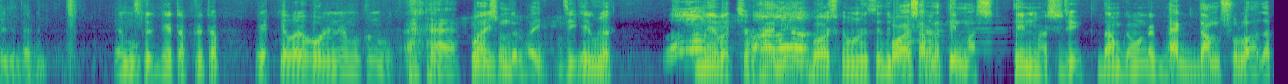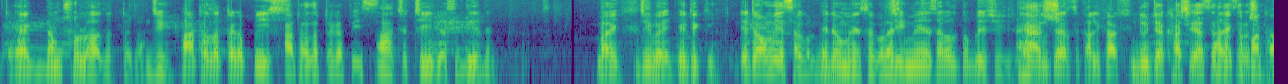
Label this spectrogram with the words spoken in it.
এই দেখেন এর মুখের গেট আপ টেট আপ একেবারে হরিণের মতন মুখ। হ্যাঁ খুবই। সুন্দর ভাই জি। এগুলা মেয়ে বাচ্চা। হ্যাঁ মেয়ে। বয়স কেমন হয়েছে বয়স আপনার তিন মাস। তিন মাস। জি। দাম কেমন রাখবেন? একদম ষোলো হাজার টাকা। একদম ষোলো হাজার টাকা। জি। আট হাজার টাকা পিস আট হাজার টাকা পিস আচ্ছা ঠিক আছে দিয়ে দেন। ভাই জি ভাই। এটা কি? এটাও মেয়ে ছাগল এটাও মেয়ে ছাগল। আচ্ছা, মেয়ে ছাগল তো বেশি। হ্যাঁ, দুটো আছে খালি খাসি। দুইটা খাসি আছে আর একটা পাঁঠা।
